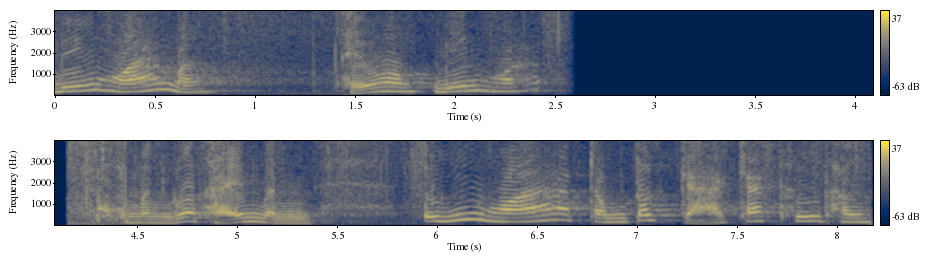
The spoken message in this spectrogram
Biến hóa mà, hiểu không? Biến hóa. Mình có thể mình ứng hóa trong tất cả các thứ thân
